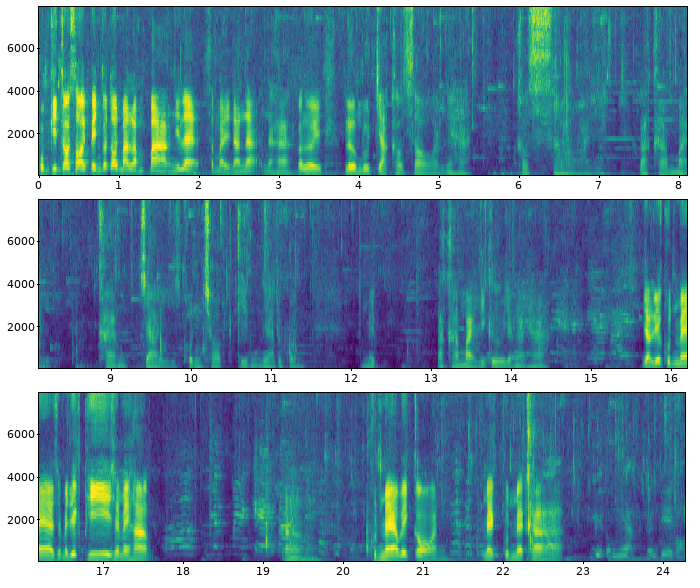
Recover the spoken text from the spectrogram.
ผมกินข้าวซอยเป็นก็ตอนมาลำปางนี่แหละ สมัยนั้นน่ะนะฮะก็เลยเริ่มรู้จักข้าวซอยเนี่ยฮะข้าวซอย ราคาใหม่ ข้างใจคนชอบกินเนี่ยทุกคนไม่ราคาใหม่นี่คือยังไงฮะอย่าเรียกคุณแม่ใช่ไหมเรียกพี่ใช่ไหมครับอ่าคุณแม่ไว้ก่อน แม่คุณแม่ค้าที่ตรงเนี้ยเป็นที่ของ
